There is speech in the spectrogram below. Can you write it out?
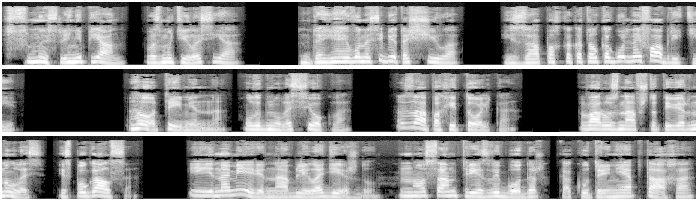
«В смысле не пьян?» — возмутилась я. Да я его на себе тащила. И запах, как от алкогольной фабрики. Вот именно, улыбнулась Фёкла. Запах и только. Вар, узнав, что ты вернулась, испугался и намеренно облил одежду, но сам трезвый бодр, как утренняя птаха.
